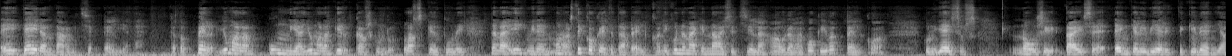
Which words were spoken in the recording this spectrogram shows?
ei teidän tarvitse peljätä. Kato, pel, Jumalan kunnia, Jumalan kirkkaus kun laskeutuu, niin tämä ihminen monasti kokee tätä pelkoa. Niin kuin nämäkin naiset siellä haudalla kokivat pelkoa, kun Jeesus nousi tai se enkeli vieritti kiven ja,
